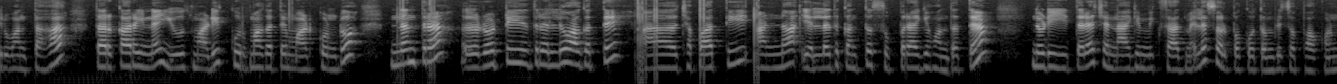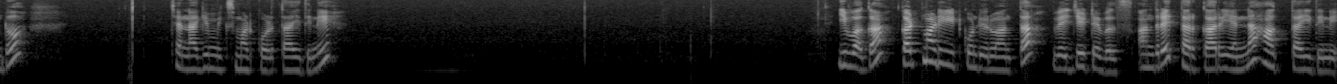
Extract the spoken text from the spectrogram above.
ಇರುವಂತಹ ತರಕಾರಿನ ಯೂಸ್ ಮಾಡಿ ಕುರ್ಮಾಗತ್ತೆ ಮಾಡಿಕೊಂಡು, ನಂತರ ರೊಟ್ಟಿ ಇದರಲ್ಲೂ ಆಗುತ್ತೆ ಚಪಾತಿ, ಅನ್ನ ಎಲ್ಲದಕ್ಕಂತೂ ಸೂಪರಾಗಿ ಹೊಂದತ್ತೆ. ನೋಡಿ ಈ ಥರ ಚೆನ್ನಾಗಿ ಮಿಕ್ಸ್ ಆದಮೇಲೆ ಸ್ವಲ್ಪ ಕೊತ್ತಂಬರಿ ಸೊಪ್ಪು ಹಾಕ್ಕೊಂಡು ಚೆನ್ನಾಗಿ ಮಿಕ್ಸ್ ಮಾಡ್ಕೊಳ್ತಾ ಇದ್ದೀನಿ. ಇವಾಗ ಕಟ್ ಮಾಡಿ ಇಟ್ಕೊಂಡಿರುವಂಥ ವೆಜಿಟೇಬಲ್ಸ್ ಅಂದರೆ ತರಕಾರಿಯನ್ನು ಹಾಕ್ತಾ ಇದ್ದೀನಿ.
